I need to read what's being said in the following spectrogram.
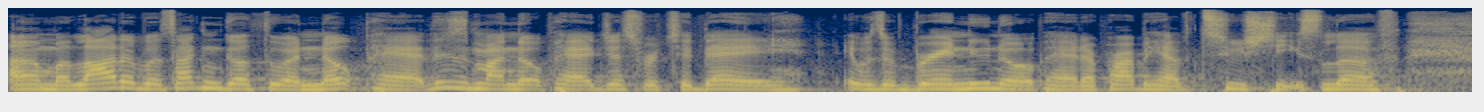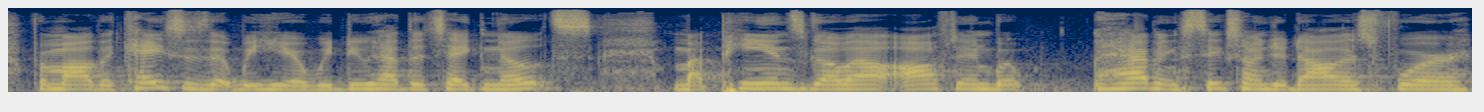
Um, a lot of us, I can go through a notepad. This is my notepad just for today. It was a brand new notepad. I probably have two sheets left from all the cases that we hear. We do have to take notes. My pens go out often, but having $600 for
